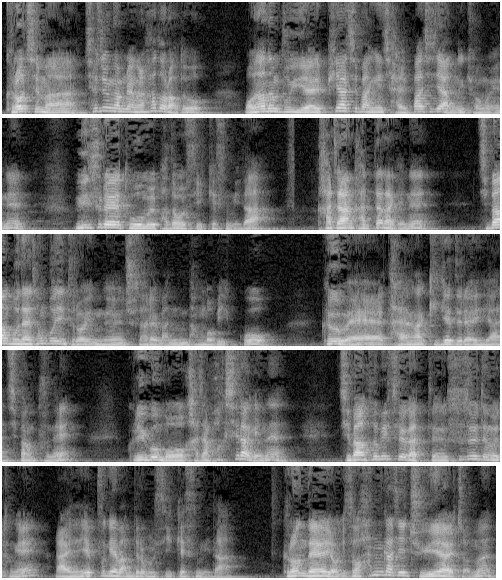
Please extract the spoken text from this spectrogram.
그렇지만 체중 감량을 하더라도 원하는 부위에 피하 지방이 잘 빠지지 않는 경우에는 의술의 도움을 받아올 수 있겠습니다. 가장 간단하게는 지방분해 성분이 들어있는 주사를 맞는 방법이 있고 그 외에 다양한 기계들에 의한 지방분해 그리고 뭐 가장 확실하게는 지방 흡입술 같은 수술 등을 통해 라인을 예쁘게 만들어 볼 수 있겠습니다. 그런데 여기서 한 가지 주의해야 할 점은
